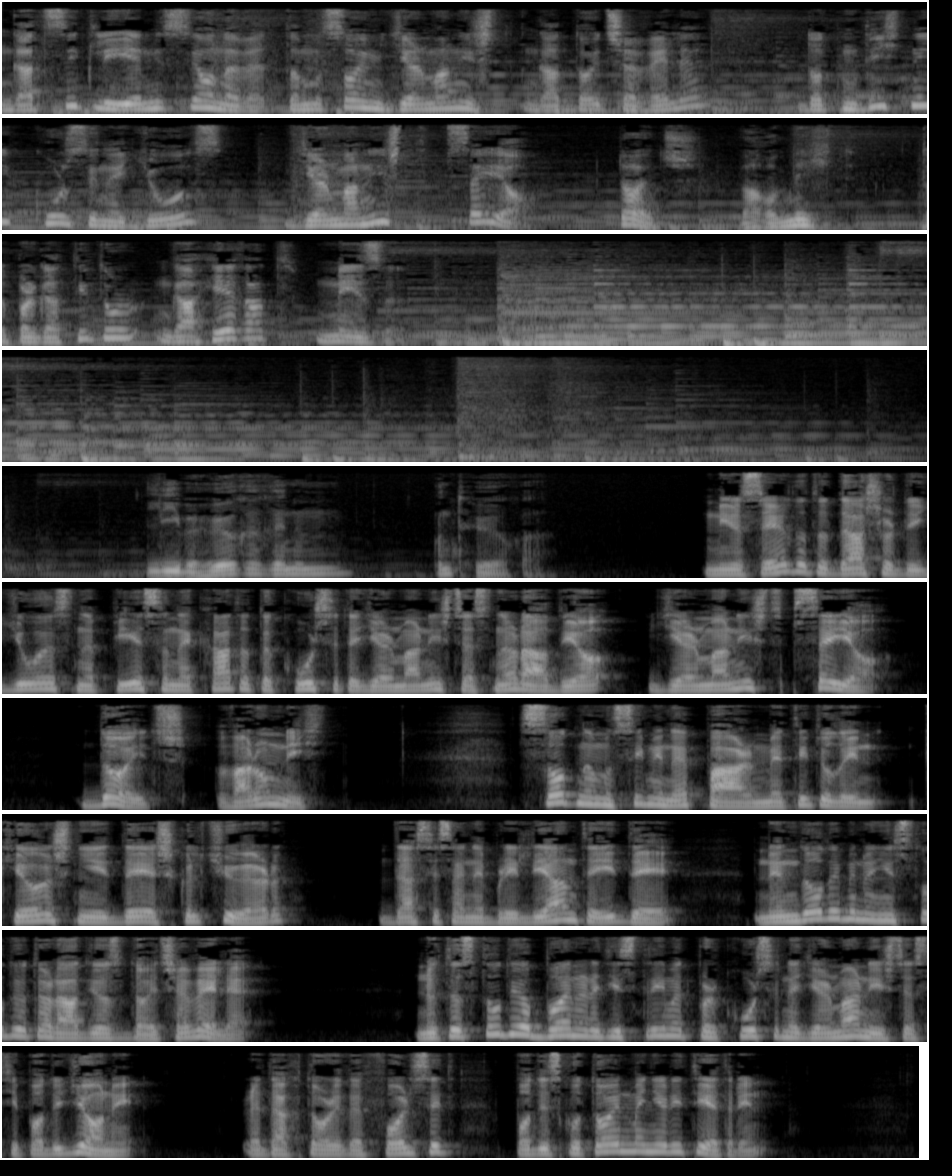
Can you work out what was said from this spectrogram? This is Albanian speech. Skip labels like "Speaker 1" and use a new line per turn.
Nga cikli i emisioneve të mësojmë gjermanisht nga Deutsche Welle, do të ndiqni kursin e gjuhës Gjermanisht pse jo?
Deutsch, warum nicht?
Të përgatitur nga Herrad Meese.
Liebe Hörerinnen und Hörer.
Mirë se erdhët të dashur dëgjues në pjesën e katërt të kursit të gjermanishtes në radio, gjermanisht pse jo? Deutsch, warum nicht? Sot në mësimin e parë me titullin Kjo është një ide e shkëlqyer, Das ist eine brillante Idee, ne ndodhemi në një studio të radios Deutsche Welle. Në këtë studio bëhen regjistrimet për kursin e gjermanishtes që po dëgjoni. Redaktori dhe folësit po diskutojnë me njëri-tjetrin.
